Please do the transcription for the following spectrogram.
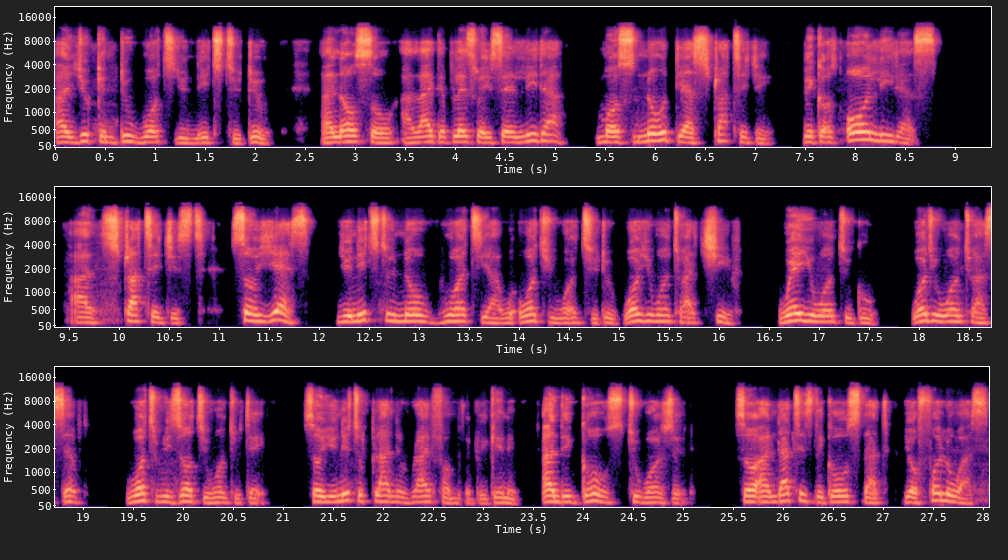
and you can do what you need to do. And also, I like the place where you say leader must know their strategy because all leaders are strategists. So yes, you need to know what you are, what you want to do, what you want to achieve, where you want to go, what you want to accept, what result you want to take. So you need to plan it right from the beginning and the goals towards it. So, and that is the goals that your followers,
